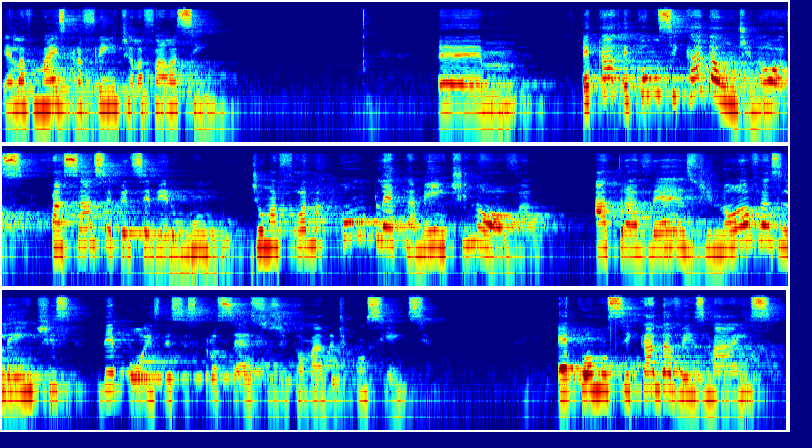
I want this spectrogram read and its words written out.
ela mais para frente, ela fala assim: é, é, é como se cada um de nós passasse a perceber o mundo de uma forma completamente nova, através de novas lentes depois desses processos de tomada de consciência. É como se cada vez mais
